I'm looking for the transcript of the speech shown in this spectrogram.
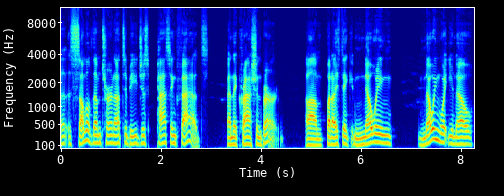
uh, some of them turn out to be just passing fads, and they crash and burn. Um, but I think knowing knowing what you know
